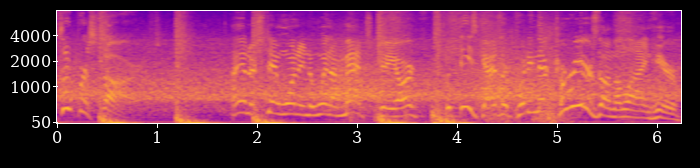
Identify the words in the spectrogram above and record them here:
Superstars. I understand wanting to win a match, JR, but these guys are putting their careers on the line here.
